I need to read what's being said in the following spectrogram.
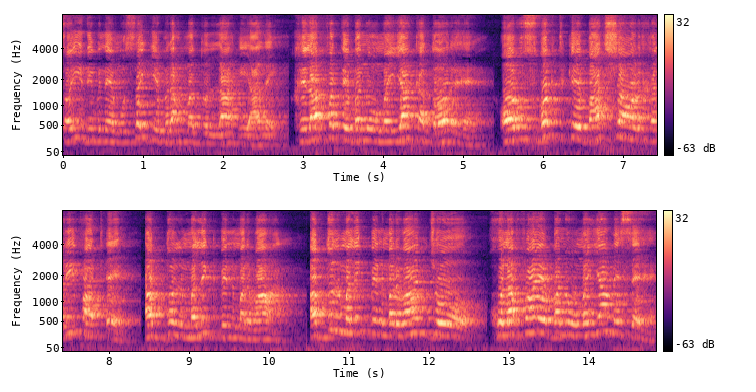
سعید ابن مسیب رحمت اللہ علیہ۔ خلافت بنو میہ کا دور ہے۔ اور اس وقت کے بادشاہ اور خلیفہ تھے عبد الملک بن مروان۔ عبد الملک بن مروان جو خلفاء بنو امیہ میں سے ہیں،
